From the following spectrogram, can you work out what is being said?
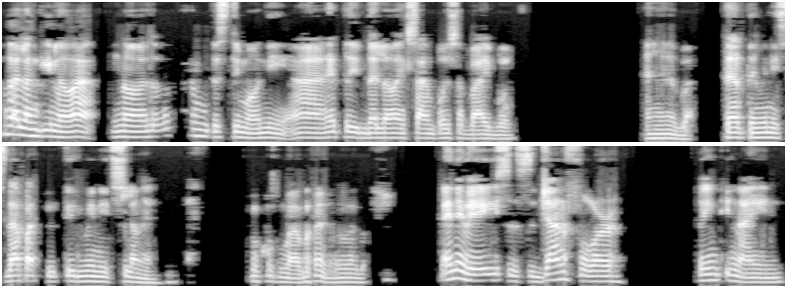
Walang ginawa. No, so, parang testimony. Ah, ito yung dalawang example sa Bible. Ano ba? 30 minutes. Dapat 15 minutes lang eh. Baba, baba. Anyway, so, so John 4, 29,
